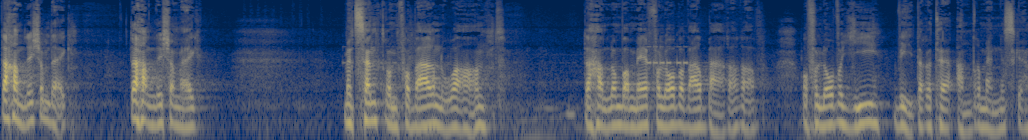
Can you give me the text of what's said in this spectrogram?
Det handler ikke om deg. Det handler ikke om meg. Men sentrum får være noe annet. Det handler om hva vi får lov å være bærere av. Og får lov å gi videre til andre mennesker.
